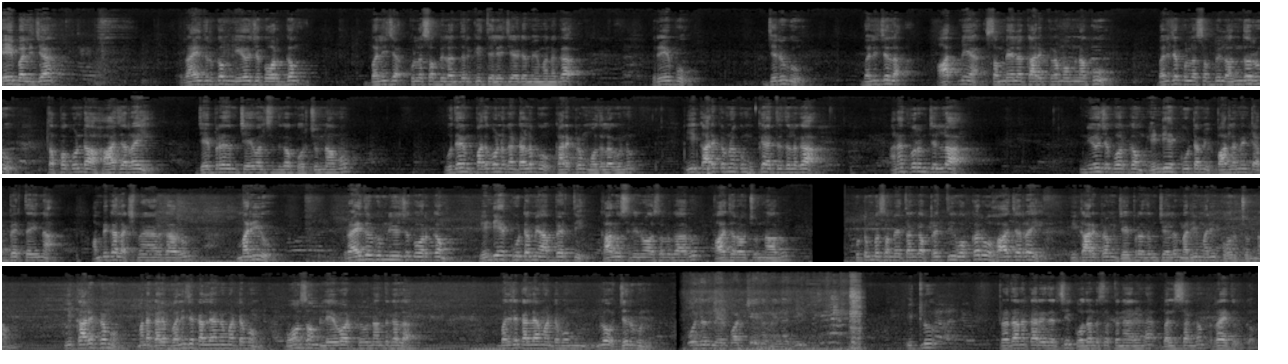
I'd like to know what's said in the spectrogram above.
జై బలిజ రాయదుర్గం నియోజకవర్గం బలిజ కుల సభ్యులందరికీ తెలియజేయడం ఏమనగా రేపు జరుగు బలిజల ఆత్మీయ సమ్మేళన కార్యక్రమంనకు బలిజ కుల సభ్యులు అందరూ తప్పకుండా హాజరై జయప్రదం చేయవలసిందిగా కోరుచున్నాము. ఉదయం పదకొండు గంటలకు కార్యక్రమం మొదలగును. ఈ కార్యక్రమంకు ముఖ్య అతిథులుగా అనంతపురం జిల్లా నియోజకవర్గం ఎన్డీఏ కూటమి పార్లమెంట్ అభ్యర్థి అయిన అంబికా లక్ష్మీనారాయణ గారు మరియు రాయదుర్గం నియోజకవర్గం ఎన్డీఏ కూటమి అభ్యర్థి కాలు శ్రీనివాసులు గారు హాజరవుతున్నారు కుటుంబ సమేతంగా ప్రతి ఒక్కరూ హాజరై ఈ కార్యక్రమం జయప్రదం చేయాలని మరీ మరీ కోరుచున్నాము ఈ కార్యక్రమం మన గల బలిజ కళ్యాణ మంటపం మోసం లేఅవుట్ నందుగల బలిజ కళ్యాణ మంటపంలో జరుగును. భోజనం ఏర్పాటు చేయడమైనది. ఇట్లు ప్రధాన కార్యదర్శి కోదండ సత్యనారాయణ బలి సంఘం రాయదుర్గం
